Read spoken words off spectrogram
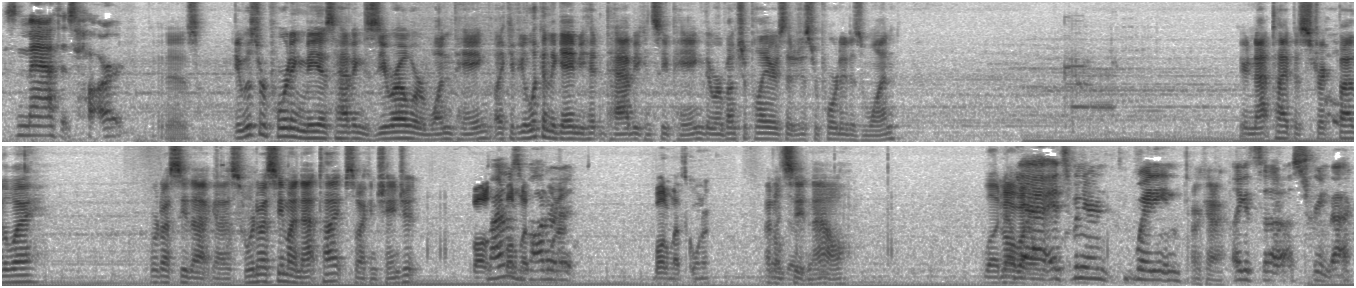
This math is hard. It is. It was reporting me as having zero or one ping. Like if you look in the game, you hit tab, you can see ping. There were a bunch of players that are just reported as one. Your nat type is strict, by the way. Where do I see that, guys? Where do I see my nat type so I can change it? Bottom, Mine was bottom left corner. moderate. Bottom left corner. I don't see it now. Well, No, no. but- Yeah, it's when you're waiting. Okay. Like it's a screen back.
